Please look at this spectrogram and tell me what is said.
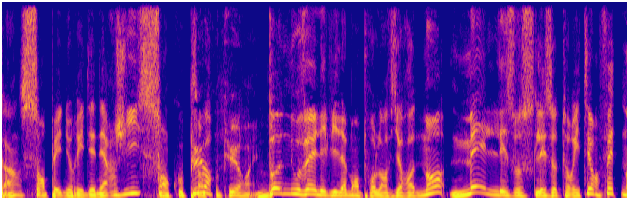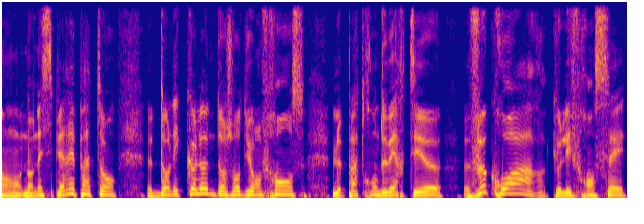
hein, sans pénurie d'énergie, sans coupure. Sans coupure, ouais. Bonne nouvelle évidemment pour l'environnement, mais les, les autorités en fait n'en espéraient pas tant. Dans les colonnes d'aujourd'hui en France, le patron de RTE veut croire que les Français,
